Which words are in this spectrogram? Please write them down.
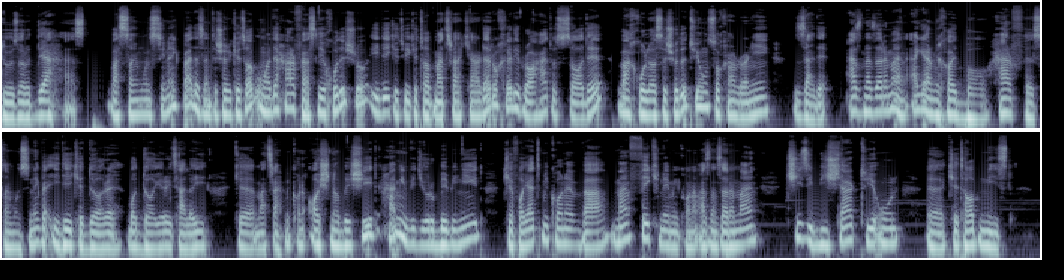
2010 هست. و سایمون سینک بعد از انتشار کتاب اومده حرف اصلی خودش رو ایده که توی کتاب مطرح کرده رو خیلی راحت و ساده و خلاصه شده توی اون سخنرانی زده. از نظر من اگر می‌خواید با حرف سایمون سینک و ایده که داره با دایره طلایی که مطرح می‌کنه آشنا بشید همین ویدیو رو ببینید کفایت می‌کنه و من فکر نمی کنم از نظر من چیزی بیشتر توی اون کتاب نیست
